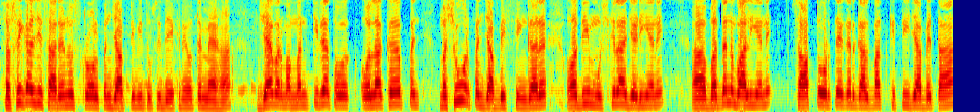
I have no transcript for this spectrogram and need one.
ਸਤਿ ਸ਼੍ਰੀ ਅਕਾਲ ਜੀ ਸਾਰਿਆਂ ਨੂੰ। ਸਕਰੋਲ ਪੰਜਾਬ ਟੀਵੀ ਤੁਸੀਂ ਦੇਖ ਰਹੇ ਹੋ ਤੇ ਮੈਂ ਹਾਂ ਜੈ ਵਰਮਾ। ਮਨਕੀਰਤ ਔ- ਪੰ- ਮਸ਼ਹੂਰ ਪੰਜਾਬੀ ਸਿੰਗਰ ਉਹਦੀ ਮੁਸ਼ਕਿਲਾਂ ਜਿਹੜੀਆਂ ਨੇ ਵਧਣ ਵਾਲੀਆਂ ਨੇ। ਸਾਫ਼ ਤੌਰ ਤੇ ਅਗਰ ਗੱਲਬਾਤ ਕੀਤੀ ਜਾਵੇ ਤਾਂ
